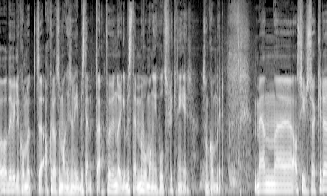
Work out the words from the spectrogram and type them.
Og det ville kommet akkurat så mange som vi bestemte. For Norge bestemmer hvor mange kvoteflyktninger som kommer. Men uh, asylsøkere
